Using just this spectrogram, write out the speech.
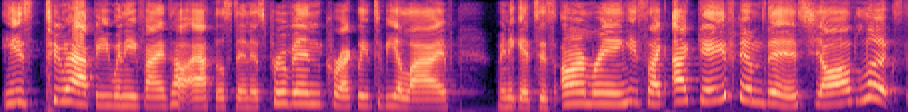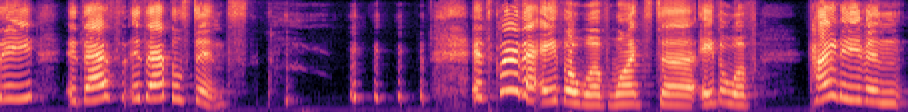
he's too happy when he finds out Athelstan is proven correctly to be alive. When he gets his arm ring, he's like, I gave him this, y'all. Look, see? It's, it's Athelstan's. it's clear that Aethelwulf wants to, Aethelwulf kind of even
